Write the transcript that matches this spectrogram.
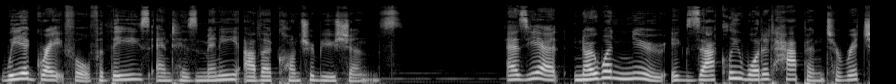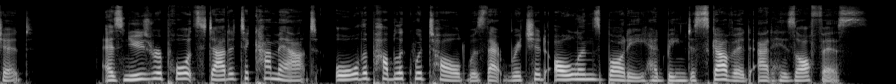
We are grateful for these and his many other contributions. As yet, no one knew exactly what had happened to Richard. As news reports started to come out, all the public were told was that Richard Oland's body had been discovered at his office.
